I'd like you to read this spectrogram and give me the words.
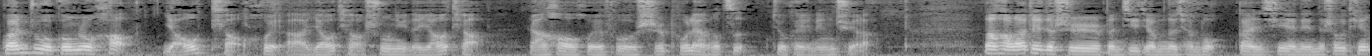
关注公众号“窈窕会”啊，窈窕淑女的窈窕，然后回复“食谱”两个字就可以领取了。那好了，这就是本期节目的全部。感谢您的收听，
